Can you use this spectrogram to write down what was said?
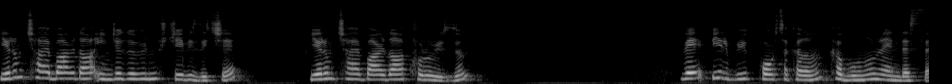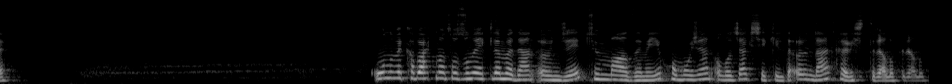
Yarım çay bardağı ince dövülmüş ceviz içi, yarım çay bardağı kuru üzüm ve bir büyük portakalın kabuğunun rendesi. Un ve kabartma tozunu eklemeden önce tüm malzemeyi homojen olacak şekilde önden karıştıralım.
